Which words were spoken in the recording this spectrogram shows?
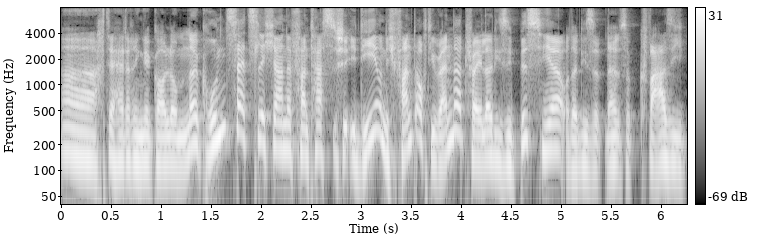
Ach, der Herr der Ringe Gollum, ne? Grundsätzlich ja eine fantastische Idee und ich fand auch die Render-Trailer, die sie bisher, oder diese, also quasi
